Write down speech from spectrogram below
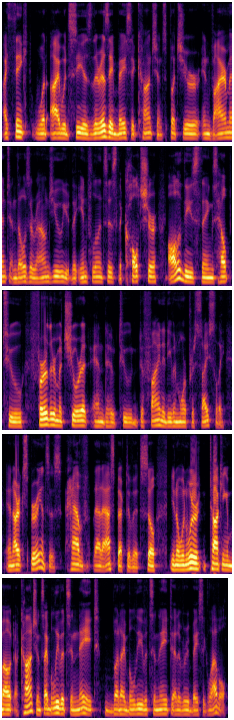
I think what I would see is there is a basic conscience, but your environment and those around you, the influences, the culture, all of these things help to further mature it and to, to define it even more precisely. And our experiences have that aspect of it. So, you know, when we're talking about a conscience, I believe it's innate, but I believe it's innate at a very basic level.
